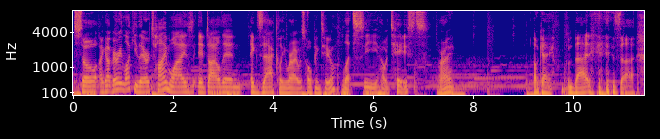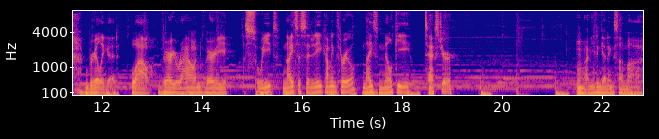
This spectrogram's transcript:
So I got very lucky there. Time wise, it dialed in exactly where I was hoping to. Let's see how it tastes. All right. Okay, that is uh, really good. Wow, very round, very sweet, nice acidity coming through, nice milky texture. Mm, I'm even getting some uh,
